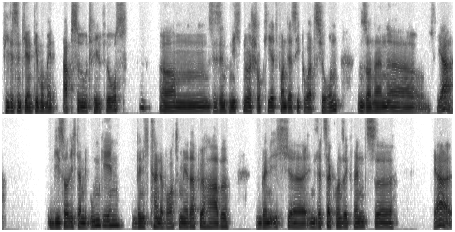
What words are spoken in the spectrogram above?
viele sind ja in dem Moment absolut hilflos. Mhm. Ähm, sie sind nicht nur schockiert von der Situation, sondern äh, ja, wie soll ich damit umgehen, wenn ich keine Worte mehr dafür habe, wenn ich äh, in letzter Konsequenz äh, ja,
